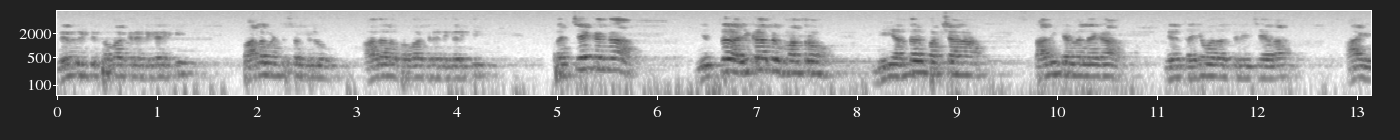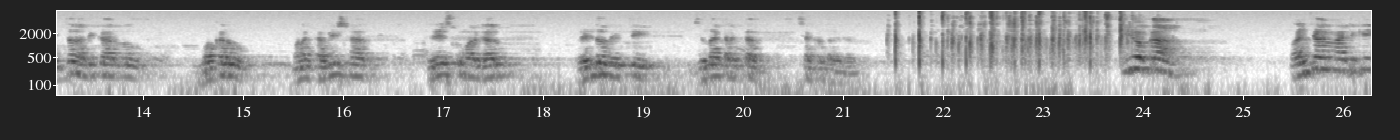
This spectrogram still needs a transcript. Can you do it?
వేమిరెడ్డి ప్రభాకర్ రెడ్డి గారికి పార్లమెంటు సభ్యులు ఆదాల ప్రభాకర్ రెడ్డి గారికి ప్రత్యేకంగా ఇద్దరు అధికారులకు మాత్రం మీ అందరి పక్షాన స్థానిక ఎమ్మెల్యేగా నేను ధన్యవాదాలు తెలియజేయాలా ఆ ఇద్దరు అధికారులు ఒకరు మన కమిషనర్ దినేష్ కుమార్ గారు రెండో వ్యక్తి జిల్లా కలెక్టర్ చక్రధర్ గారు. ఈ యొక్క రంజాన్ నాటికి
